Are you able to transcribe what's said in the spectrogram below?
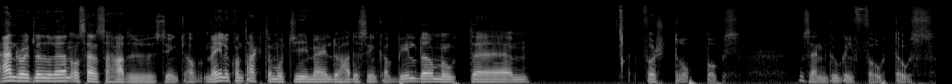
Android-luren och sen så hade du synk av mail och kontakter mot Gmail. Du hade synk av bilder mot ehm, först Dropbox och sen Google Photos.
